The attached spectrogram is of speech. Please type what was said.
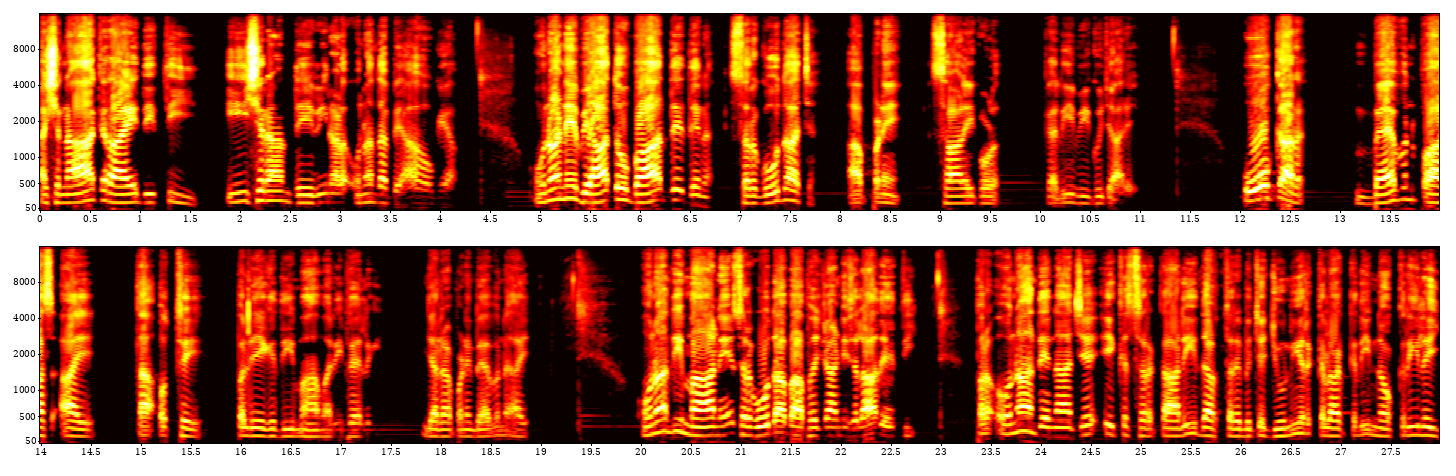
ਅਸ਼ਨਾਕ ਰਾਏ ਦੀ ਧੀ ਈਸ਼ਰਾਂ ਦੇਵੀ ਨਾਲ ਉਹਨਾਂ ਦਾ ਵਿਆਹ ਹੋ ਗਿਆ। ਉਹਨਾਂ ਨੇ ਵਿਆਹ ਤੋਂ ਬਾਅਦ ਦੇ ਦਿਨ ਸਰਗੋਦਾ 'ਚ ਆਪਣੇ ਸਾਲੇ ਕੋਲ ਕਰੀ ਵੀ ਗੁਜ਼ਾਰੇ। ਉਹ ਘਰ ਬੈਵਨ ਪਾਸ ਆਏ ਤਾਂ ਉੱਥੇ ਪਲੇਗ ਦੀ ਮਹਾਮਾਰੀ ਫੈਲ ਗਈ। ਜਦ ਆਪਣੇ ਬੈਵਨ ਆਏ ਉਹਨਾਂ ਦੀ ਮਾਂ ਨੇ ਸਰਗੋਦਾ ਵਾਪਸ ਜਾਣ ਦੀ ਸਲਾਹ ਦੇ ਦਿੱਤੀ। ਪਰ ਉਹਨਾਂ ਦਿਨਾਂ 'ਚ ਇੱਕ ਸਰਕਾਰੀ ਦਫ਼ਤਰ ਵਿੱਚ ਜੂਨੀਅਰ ਕਲਰਕ ਦੀ ਨੌਕਰੀ ਲਈ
